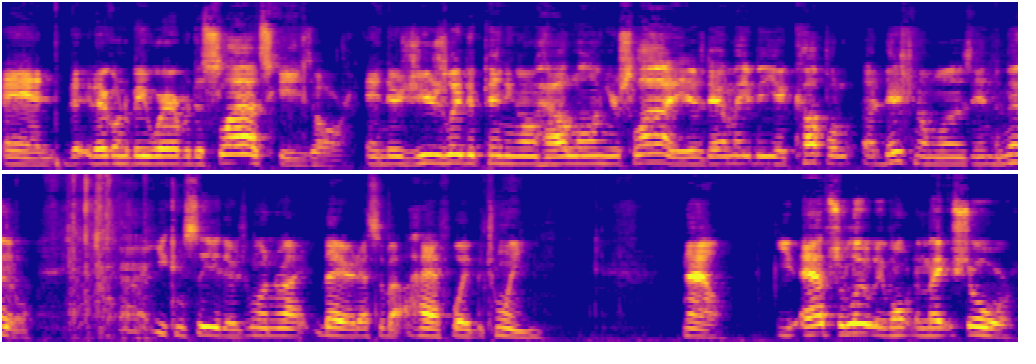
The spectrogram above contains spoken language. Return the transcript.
And they're going to be wherever the slide skis are. And there's usually, depending on how long your slide is, there may be a couple additional ones in the middle. Uh, you can see there's one right there. That's about halfway between. Now, you absolutely want to make sure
